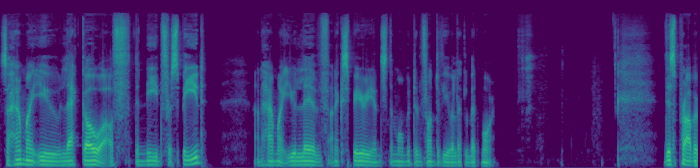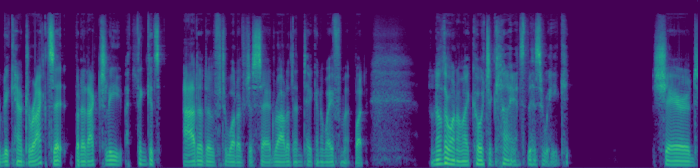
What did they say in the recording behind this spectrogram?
So, how might you let go of the need for speed? And how might you live and experience the moment in front of you a little bit more? This probably counteracts it, but it actually, I think it's additive to what I've just said rather than taken away from it. But another one of my coaching clients this week shared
